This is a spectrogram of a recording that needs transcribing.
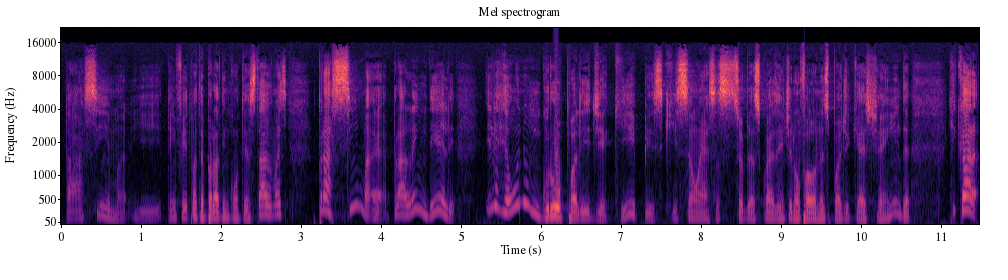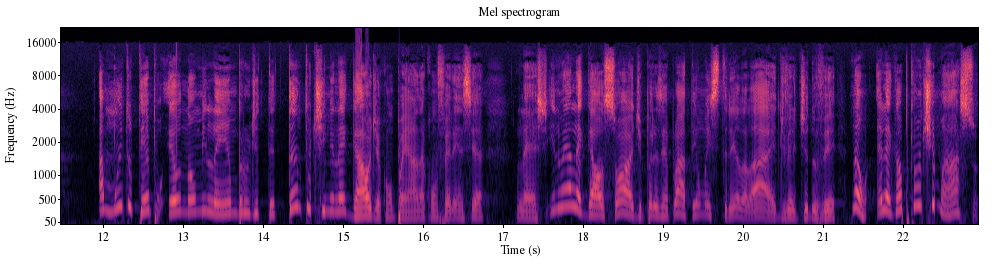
está acima e tem feito uma temporada incontestável, mas para cima, é, para além dele, ele reúne um grupo ali de equipes, que são essas sobre as quais a gente não falou nesse podcast ainda, que, cara, há muito tempo eu não me lembro de ter tanto time legal de acompanhar na Conferência Leste. E não é legal só de, por exemplo, ah, tem uma estrela lá, é divertido ver. Não, é legal porque é um timaço.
